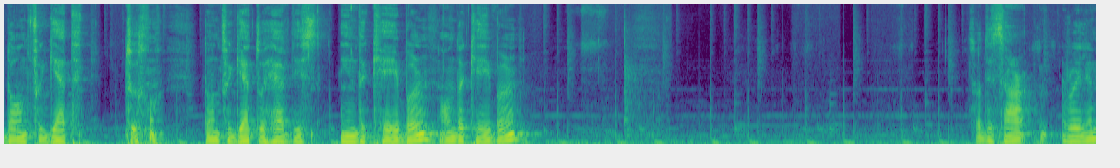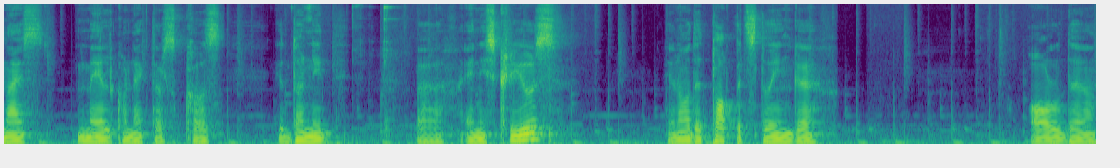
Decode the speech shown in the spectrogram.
Don't forget to don't forget to have this in the cable, on the cable. So these are really nice male connectors because you don't need uh, any screws. You know the top it's doing uh, all the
